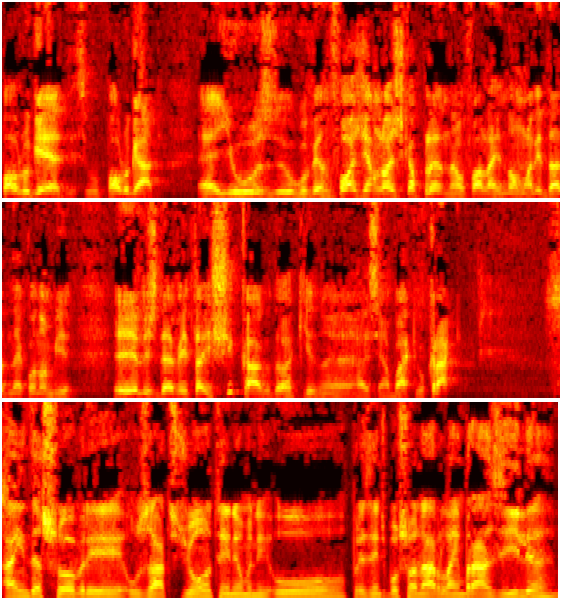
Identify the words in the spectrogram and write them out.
Paulo Guedes, o Paulo Gado, é, e os, o governo foge à lógica plana ao falar em normalidade na economia. Eles devem estar em Chicago, estão aqui, né, Raíssen Abac, o craque. Ainda sobre os atos de ontem, Neumann, o presidente Bolsonaro, lá em Brasília,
